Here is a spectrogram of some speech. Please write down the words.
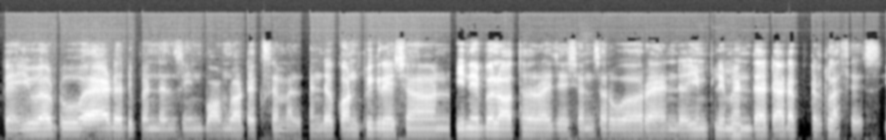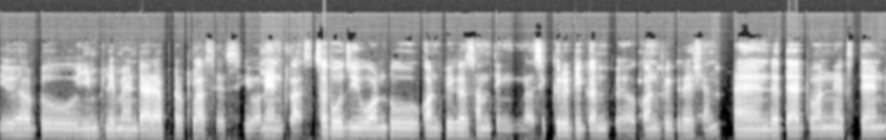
Okay, you have to add a dependency in pom.xml and the configuration, enable authorization server and implement that adapter classes. You have to implement adapter classes, your main class. Suppose you want to configure something, security con- uh, configuration and that one extend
